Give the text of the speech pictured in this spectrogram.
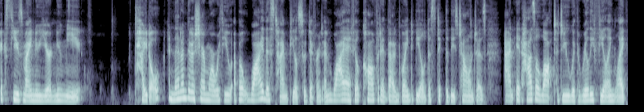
excuse my new year, new me title. And then I'm going to share more with you about why this time feels so different and why I feel confident that I'm going to be able to stick to these challenges. And it has a lot to do with really feeling like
